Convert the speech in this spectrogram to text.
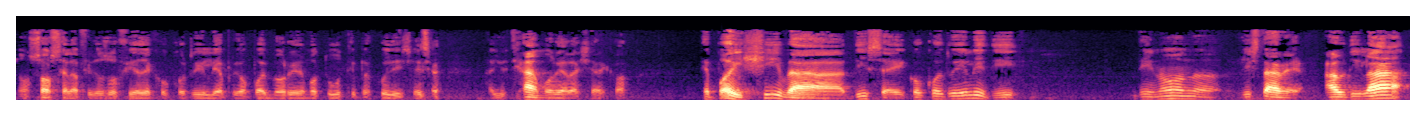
Non so se la filosofia dei coccodrilli è prima o poi moriremo tutti, per cui dice aiutiamoli a lasciare il corpo. E poi Shiva disse ai coccodrilli di, di, non, di stare al di là,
